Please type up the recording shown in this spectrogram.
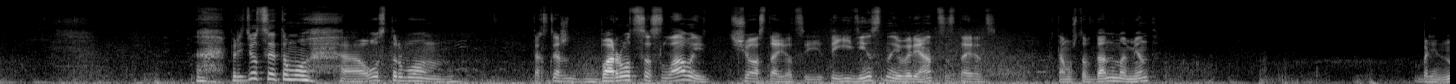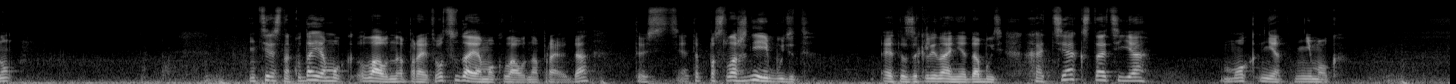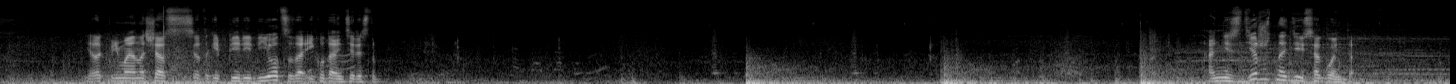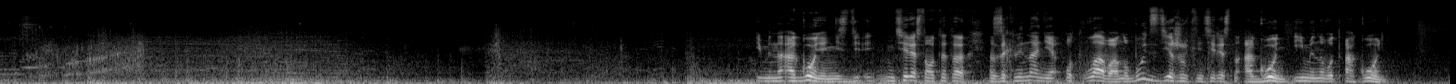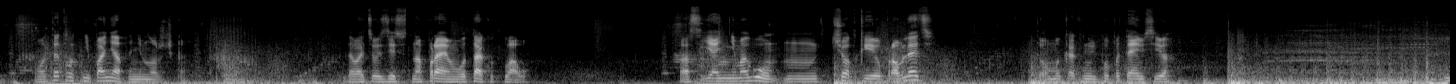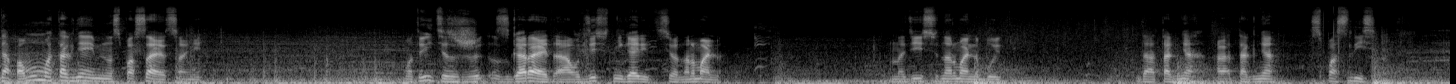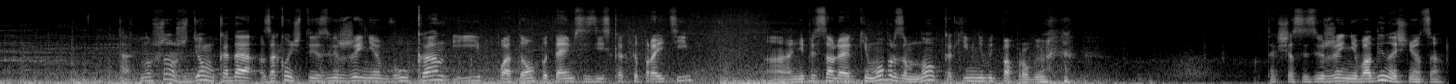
Придется этому э, острову, так скажем, бороться с лавой. Что остается? И это единственный вариант остается. Потому что в данный момент... Блин, ну... Интересно, куда я мог лаву направить? Вот сюда я мог лаву направить, да? То есть это посложнее будет это заклинание добыть. Хотя, кстати, я мог... Нет, не мог. Я так понимаю, она сейчас все-таки перельется, да? И куда, интересно? Они сдержат, надеюсь, огонь-то? Именно огонь, а не сде... Интересно, вот это заклинание от лавы, оно будет сдерживать, интересно, огонь? Именно вот огонь. Вот это вот непонятно немножечко. Давайте вот здесь вот направим вот так вот лаву. Раз я не могу четко ее управлять, то мы как-нибудь попытаемся ее... Да, по-моему, от огня именно спасаются они. Вот видите, сгорает, а вот здесь не горит. Все, нормально. Надеюсь, все нормально будет. Да, от огня, от огня спаслись. Так, ну что, ждем, когда закончится извержение вулкан, и потом пытаемся здесь как-то пройти. А, не представляю, каким образом, но каким-нибудь попробуем. Так, сейчас извержение воды начнется.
